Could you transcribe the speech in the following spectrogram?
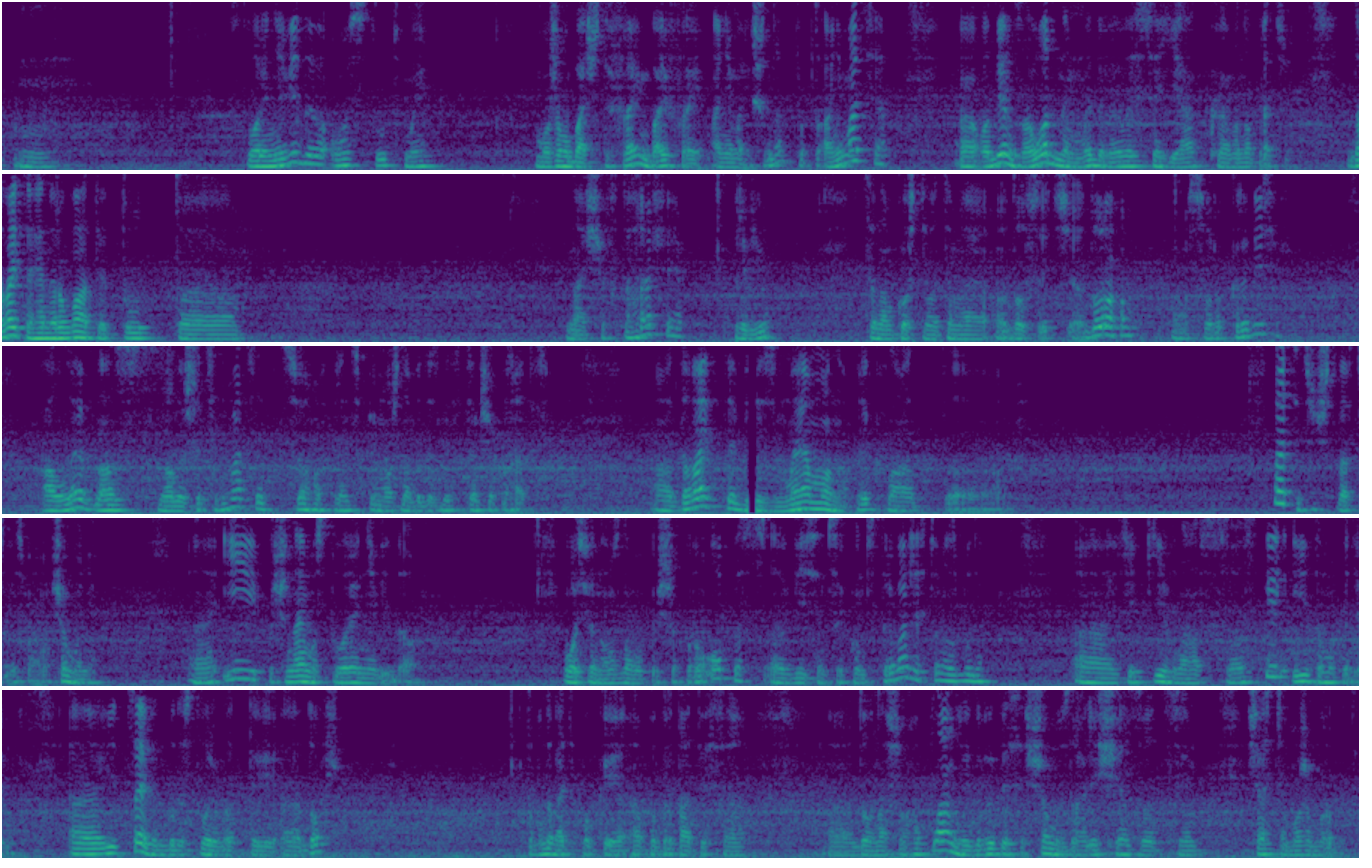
створення відео, ось тут ми можемо бачити frame by frame animation. Да? Тобто анімація. Е, Один за одним ми дивилися, як воно працює. Давайте генерувати тут е, наші фотографії, прев'ю. Це нам коштуватиме досить дорого, ну, 40 кредитів. Але в нас залишиться 20, цього, в принципі, можна буде з цим ще погратися. Давайте візьмемо, наприклад. е, Давайте цю четверту візьмемо, чому ні? Е, І починаємо створення відео. Ось він нам знову пише про опис, е, 8 секунд тривалість у нас буде, е, який в нас е, стиль і тому подібне. Е, І це він буде створювати е, довше. Тому давайте поки е, повертатися е, до нашого плану і дивитися, що ми взагалі ще з цим щастям можемо робити.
